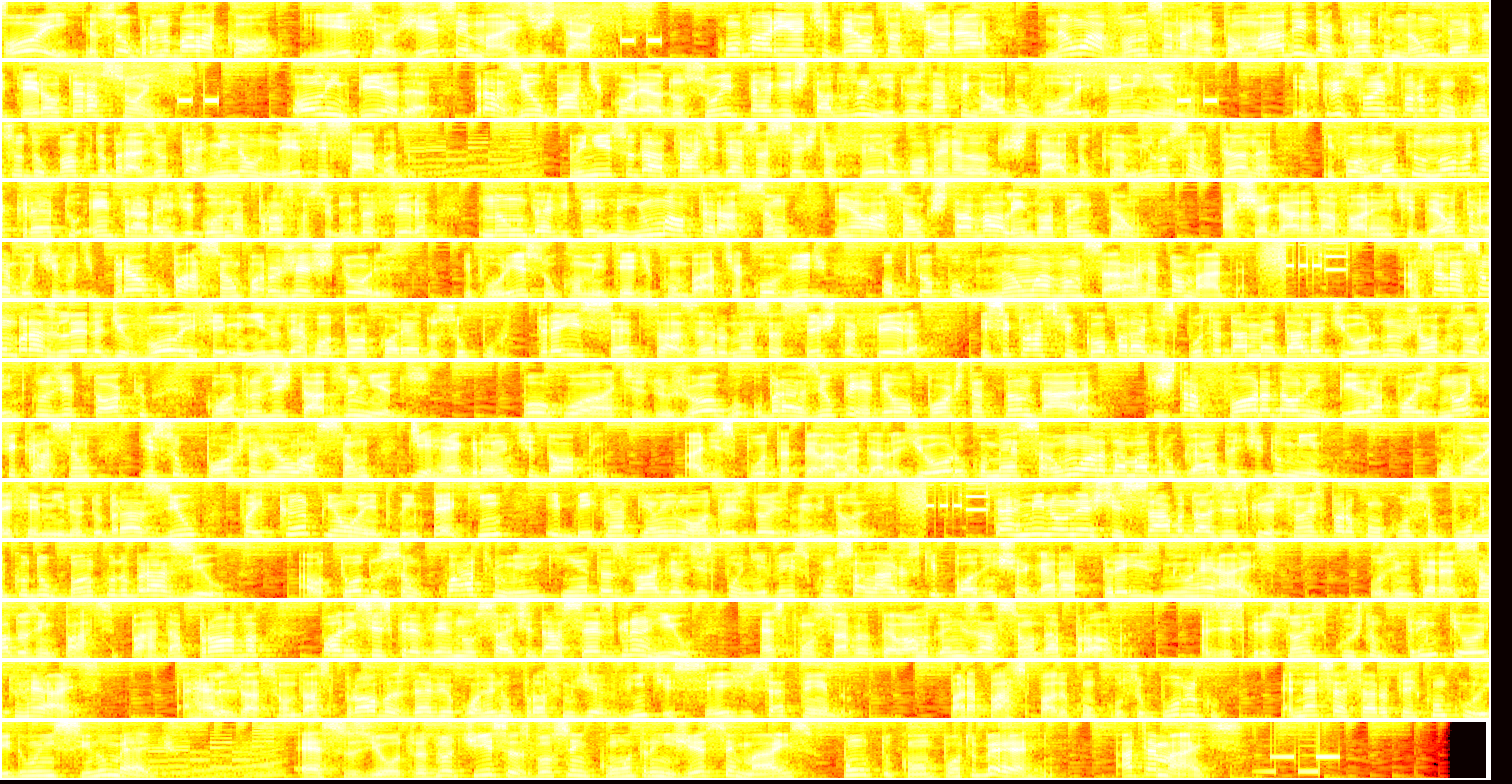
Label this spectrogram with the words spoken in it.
Oi, eu sou Bruno Balacó e esse é o GC Mais Destaques. Com variante Delta, Ceará não avança na retomada e decreto não deve ter alterações. Olimpíada: Brasil bate Coreia do Sul e pega Estados Unidos na final do vôlei feminino. Inscrições para o concurso do Banco do Brasil terminam nesse sábado. No início da tarde dessa sexta-feira, o governador do estado, Camilo Santana, informou que o novo decreto entrará em vigor na próxima segunda-feira, não deve ter nenhuma alteração em relação ao que está valendo até então. A chegada da variante Delta é motivo de preocupação para os gestores e por isso o Comitê de Combate à Covid optou por não avançar a retomada. A seleção brasileira de vôlei feminino derrotou a Coreia do Sul por 3 sets a 0 nesta sexta-feira e se classificou para a disputa da medalha de ouro nos Jogos Olímpicos de Tóquio contra os Estados Unidos. Pouco antes do jogo, o Brasil perdeu a aposta Tandara, que está fora da Olimpíada após notificação de suposta violação de regra antidoping. A disputa pela medalha de ouro começa a 1 hora da madrugada de domingo. O vôlei feminino do Brasil foi campeão olímpico em Pequim e bicampeão em Londres 2012. Terminam neste sábado as inscrições para o concurso público do Banco do Brasil. Ao todo, são 4.500 vagas disponíveis com salários que podem chegar a 3 mil reais. Os interessados em participar da prova podem se inscrever no site da SES Gran Rio, responsável pela organização da prova. As inscrições custam 38 reais. A realização das provas deve ocorrer no próximo dia 26 de setembro. Para participar do concurso público, é necessário ter concluído o ensino médio. Essas e outras notícias você encontra em gcmais.com.br. Até mais!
